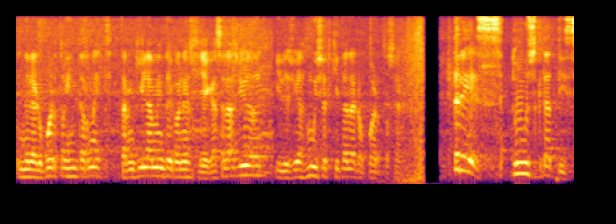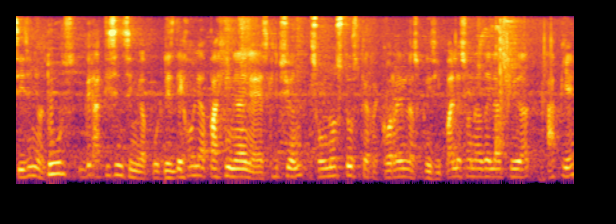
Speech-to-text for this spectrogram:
En el aeropuerto hay internet. Tranquilamente con eso llegas a la ciudad y la ciudad es muy cerquita del aeropuerto. O sea, 3. Tours gratis, sí señor, tours gratis en Singapur. Les dejo la página en la descripción. Son unos tours que recorren las principales zonas de la ciudad a pie.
